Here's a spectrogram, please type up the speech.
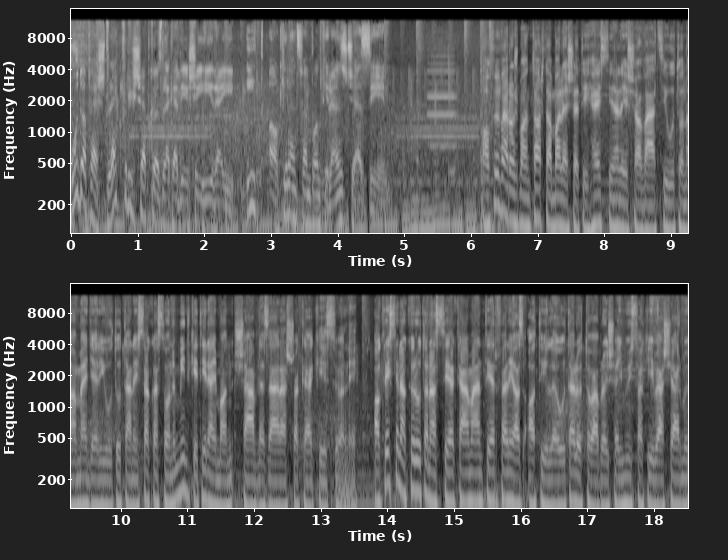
Budapest legfrissebb közlekedési hírei, itt a 90.9 jazz a fővárosban tart a baleseti helyszínen és a Váci úton a Megyeri út utáni szakaszon mindkét irányban sávlezárásra kell készülni. A Krisztina körúton a Szélkálmán tér felé az Attila út előtt továbbra is egy műszakívás jármű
